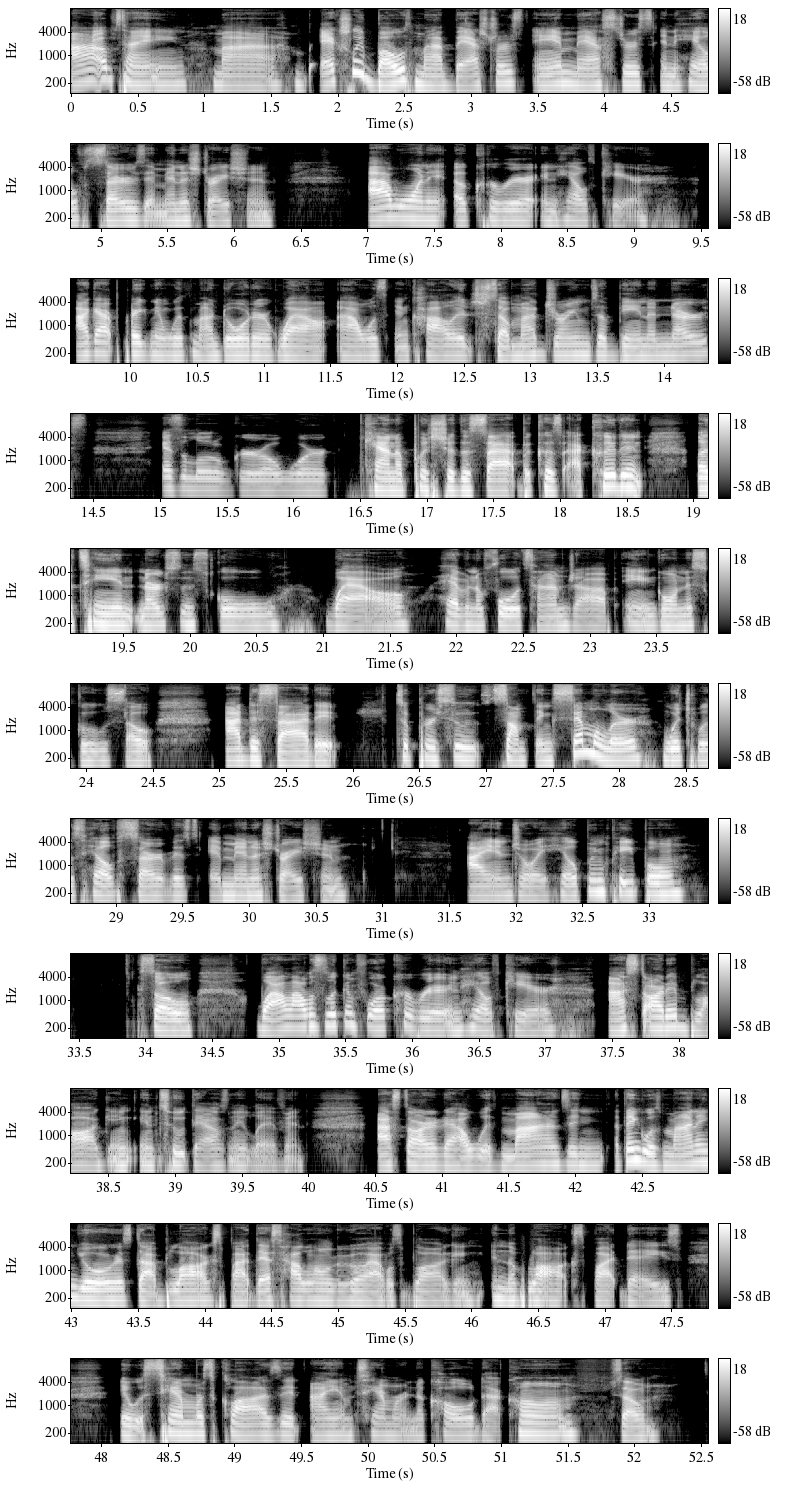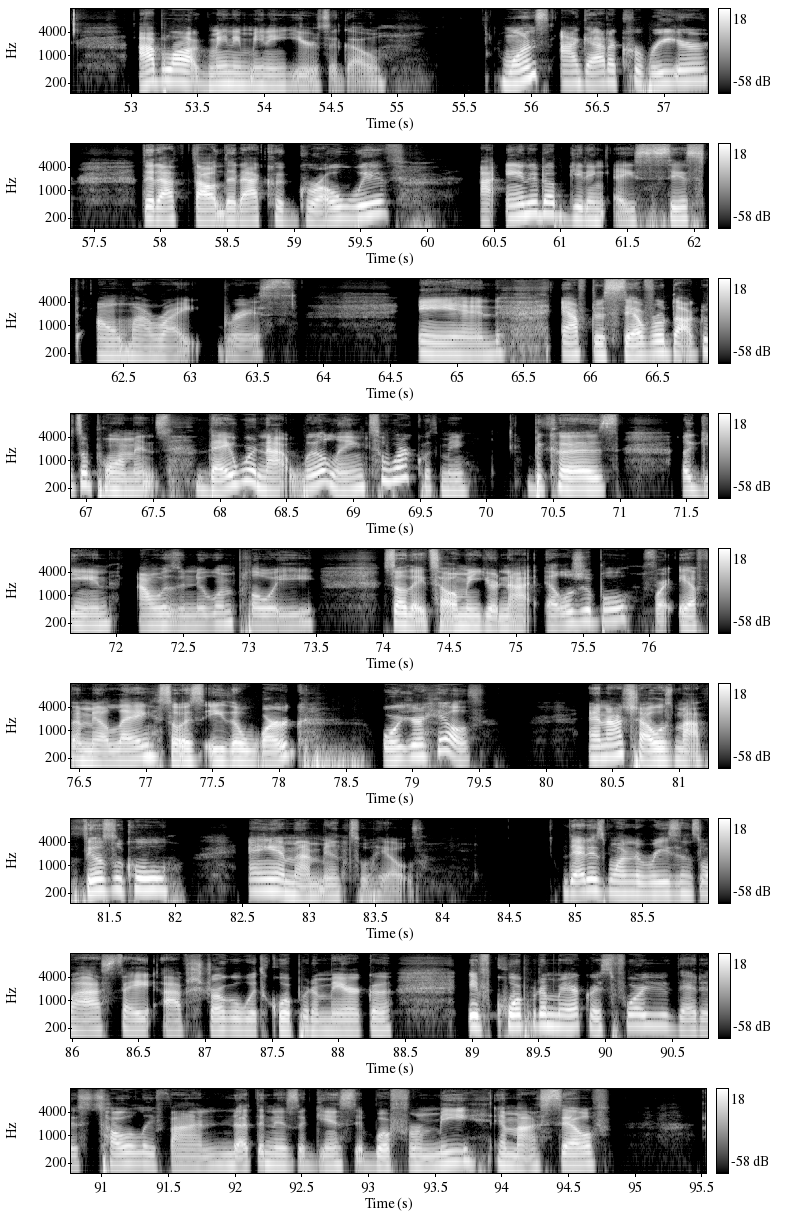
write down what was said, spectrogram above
I obtained my actually both my bachelor's and master's in health service administration. I wanted a career in healthcare. I got pregnant with my daughter while I was in college, so my dreams of being a nurse as a little girl were kind of pushed to the side because I couldn't attend nursing school while having a full-time job and going to school. So I decided to pursue something similar, which was health service administration. I enjoy helping people. So while I was looking for a career in healthcare, I started blogging in 2011. I started out with mines and I think it was mine and yours dot blogspot. That's how long ago I was blogging in the blogspot days. It was Tamara's Closet. I am tamaranicole.com. So I blogged many, many years ago once I got a career that I thought that I could grow with, I ended up getting a cyst on my right breast. And after several doctor's appointments, they were not willing to work with me because, again, I was a new employee. So they told me you're not eligible for FMLA. So it's either work or your health. And I chose my physical and my mental health that is one of the reasons why I say I've struggled with corporate America. If corporate America is for you, that is totally fine. Nothing is against it. But for me and myself,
